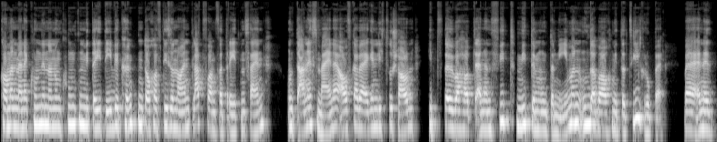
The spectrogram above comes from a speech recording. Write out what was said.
kommen meine Kundinnen und Kunden mit der Idee, wir könnten doch auf dieser neuen Plattform vertreten sein. Und dann ist meine Aufgabe eigentlich zu schauen, gibt es da überhaupt einen Fit mit dem Unternehmen und aber auch mit der Zielgruppe? Weil eine,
